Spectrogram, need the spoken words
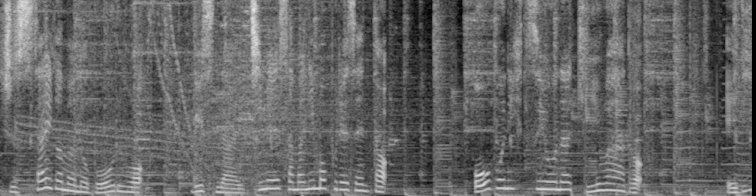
出歳釜のボールをリスナー1名様にもプレゼント。応募に必要なキーワード「エディ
